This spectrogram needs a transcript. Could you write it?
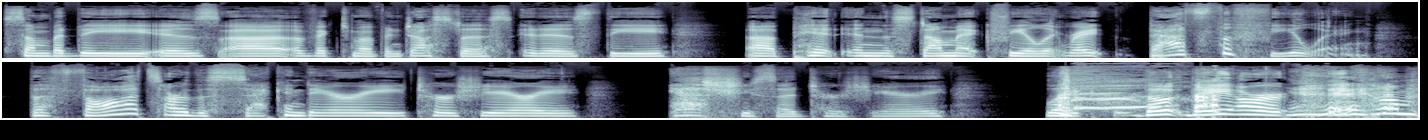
somebody is uh, a victim of injustice it is the uh, pit in the stomach feeling right that's the feeling the thoughts are the secondary, tertiary. Yes, she said tertiary. Like th- they are, they come,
